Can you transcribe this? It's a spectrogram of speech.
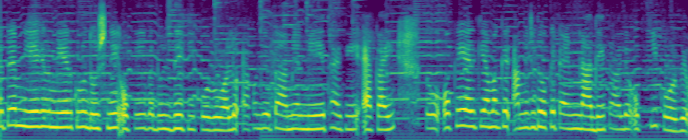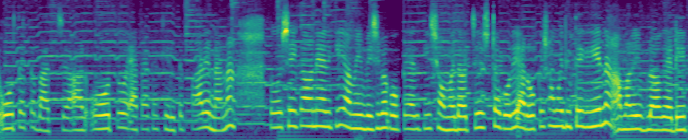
এতে মেয়ের মেয়ের কোনো দোষ নেই, ওকেই বা দোষ দিয়ে কী করব বলো? এখন যেহেতু আমি আর মেয়ে থাকি, একাই, তো ওকে আর কি আমাকে, আমি যদি ওকে টাইম না দিই, তাহলে ও কী করবে? ও তো একটা বাচ্চা, আর ও তো একা একা খেলতে পারে না না? তো সেই কারণে আর কি আমি বেশিরভাগ ওকে আর কি সময় দেওয়ার চেষ্টা করি। আর ওকে সময় দিতে গিয়ে না, আমার এই ব্লগ এডিট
